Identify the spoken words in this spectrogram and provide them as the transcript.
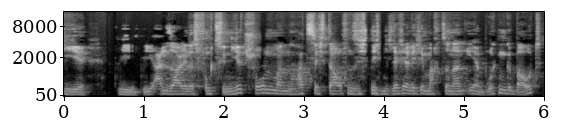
die die, die Ansage, das funktioniert schon. Man hat sich da offensichtlich nicht lächerlich gemacht, sondern eher Brücken gebaut.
